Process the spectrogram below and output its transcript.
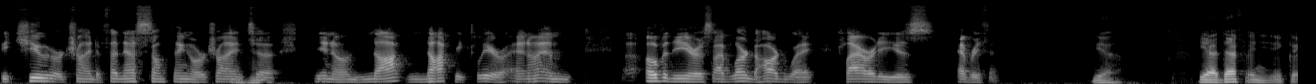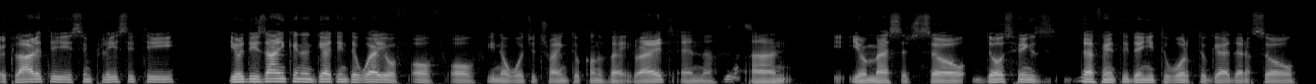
be cute or trying to finesse something or trying mm-hmm. to you know not not be clear. And I am uh, over the years I've learned the hard way. Clarity is everything. Yeah. Yeah, definitely. Clarity, simplicity, your design cannot get in the way of of of you know what you're trying to convey right and uh, yes. and your message. So those things definitely they need to work together. So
